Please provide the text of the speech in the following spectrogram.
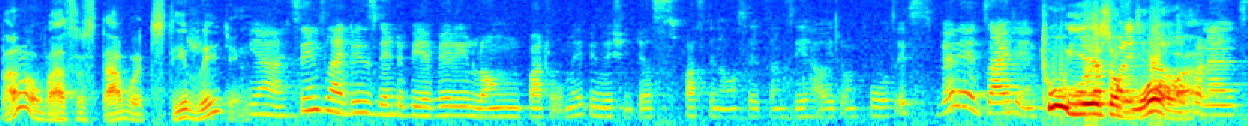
Barrow versus Starboard still raging. Yeah, it seems like this is going to be a very long battle. Maybe we should just fasten our seats and see how it unfolds. It's very exciting. Two years of war. opponents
